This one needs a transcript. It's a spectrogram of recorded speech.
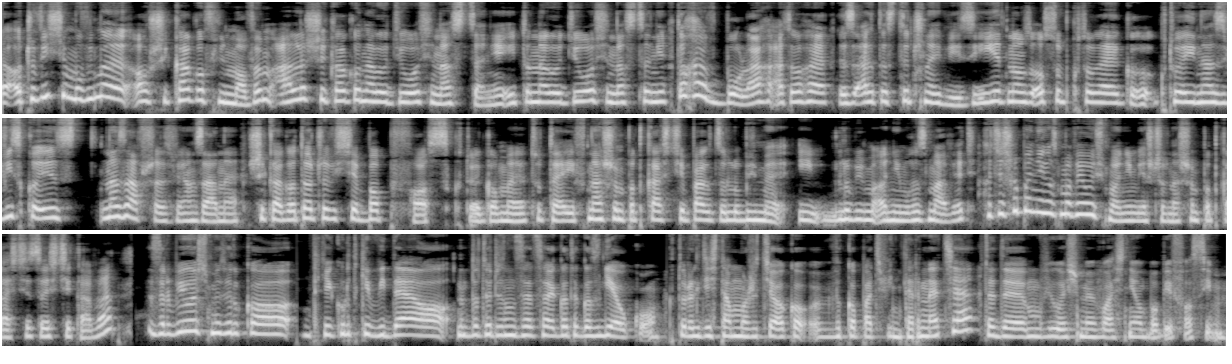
E, oczywiście mówimy o Chicago filmowym, ale Chicago narodziło się na scenie i to narodziło się na scenie trochę w bólach, a trochę z artystycznej wizji. Jedną z osób, którego, której nazwisko jest na zawsze związane Chicago, to oczywiście Bob Foss, którego my tutaj w naszym podcaście bardzo lubimy i lubimy o nim rozmawiać. Chociaż chyba nie rozmawiałyśmy o nim jeszcze w naszym podcaście, co jest ciekawe. Zrobiłyśmy tylko takie krótkie wideo dotyczące całego tego zgiełku, które gdzieś tam możecie wykopać w internecie. Wtedy mówiłyśmy właśnie o Bobie Fossim.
